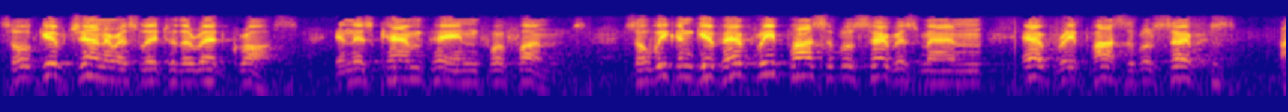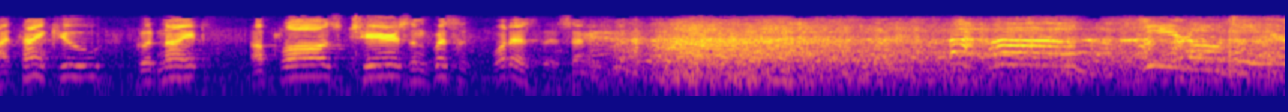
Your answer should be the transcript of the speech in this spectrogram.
So give generously to the Red Cross in this campaign for funds, so we can give every possible serviceman every possible service. I thank you. Good night. Applause, cheers, and whistle. What is this? Eh? Any- Oh, dear, oh, dear.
